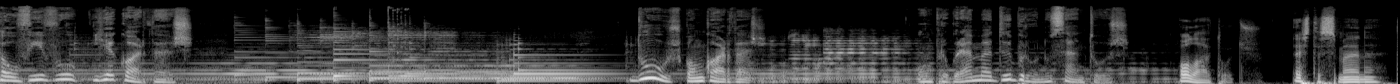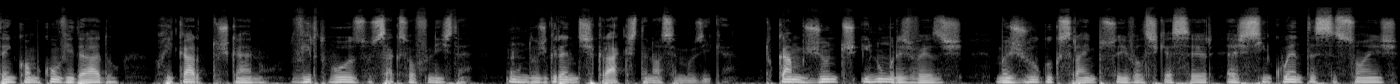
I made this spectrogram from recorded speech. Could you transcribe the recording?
Ao vivo e a cordas. Duos com cordas. Um programa de Bruno Santos. Olá a todos. Esta semana tem como convidado Ricardo Toscano, virtuoso saxofonista, um dos grandes craques da nossa música. Tocámos juntos inúmeras vezes mas julgo que será impossível esquecer as 50 sessões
